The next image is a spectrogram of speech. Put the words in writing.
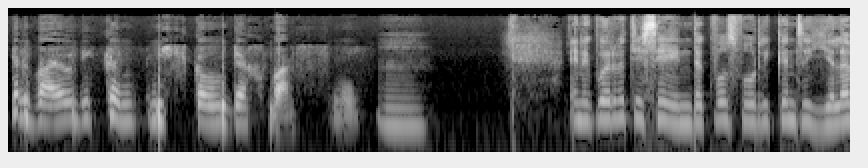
terwyl die kind nie skuldig was nie. Mm. En ek hoor wat jy sê en dikwels word die kind se hele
